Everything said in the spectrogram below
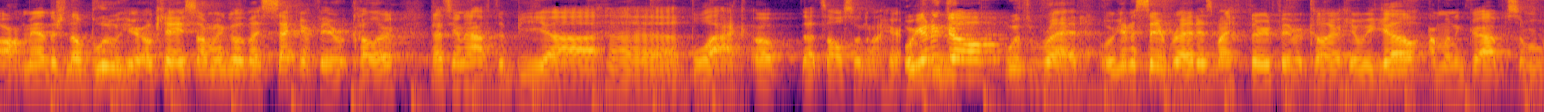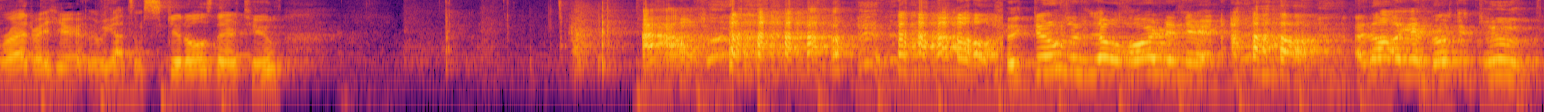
Oh man, there's no blue here. Okay, so I'm gonna go with my second favorite color. That's gonna have to be uh, uh, black. Oh, that's also not here. We're gonna go with red. We're gonna say red is my third favorite color. Here we go. I'm gonna grab some red right here. Then we got some Skittles there too. Ow! Ow! The Skittles are so hard in there. Ow! I thought like I broke a tooth.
